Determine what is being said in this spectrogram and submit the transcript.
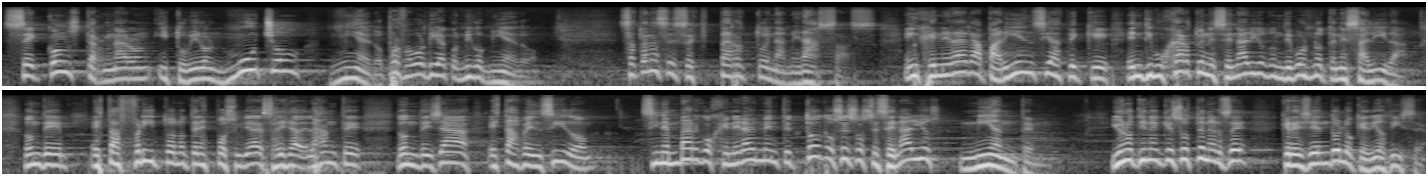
se consternaron y tuvieron mucho miedo. Por favor, diga conmigo miedo. Satanás es experto en amenazas, en generar apariencias de que, en dibujarte un escenario donde vos no tenés salida, donde estás frito, no tenés posibilidad de salir adelante, donde ya estás vencido. Sin embargo, generalmente todos esos escenarios mienten. Y uno tiene que sostenerse creyendo lo que Dios dice.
